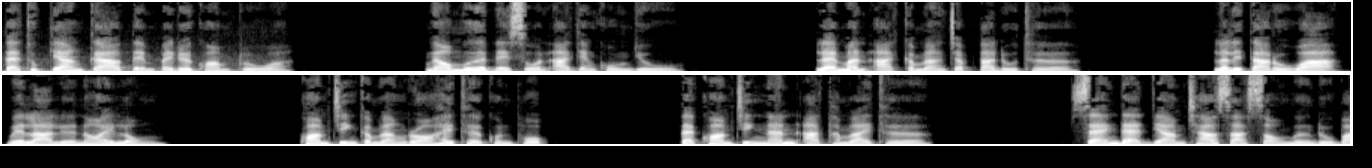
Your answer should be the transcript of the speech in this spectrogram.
แต่ทุกย่างก้าวเต็มไปด้วยความกลัว เงามืดในสวนอาจยังคงอยู่ และมันอาจกำลังจับตาดูเธอลลิตารู้ว่าเวลาเหลือน้อยลง ความจริงกำลังรอให้เธอค้นพบ แต่ความจริงนั้นอาจทำลายเธอ แสงแดดยามเช้าสาดส่องเมืองดูไบ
